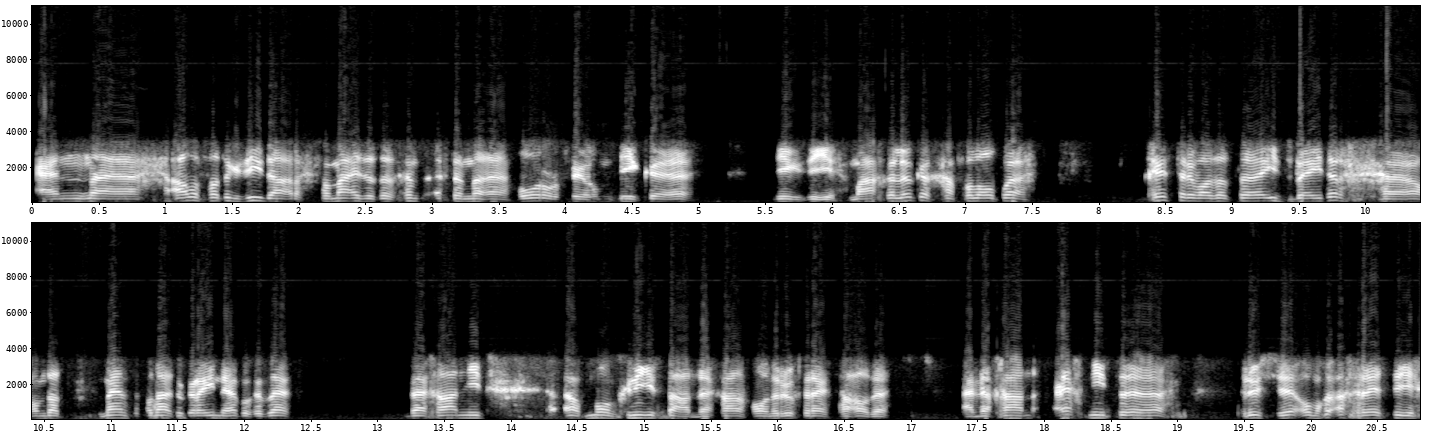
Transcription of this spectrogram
En uh, alles wat ik zie daar, voor mij is het echt een horrorfilm die ik, die ik zie. Maar gelukkig afgelopen gisteren was het iets beter, omdat mensen vanuit Oekraïne hebben gezegd: wij gaan niet op ons knieën staan, wij gaan gewoon de rug recht houden. En we gaan echt niet Russische agressie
